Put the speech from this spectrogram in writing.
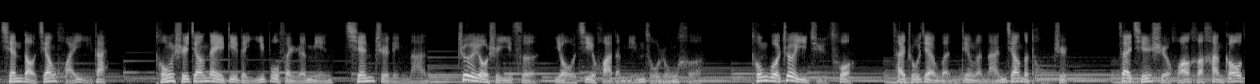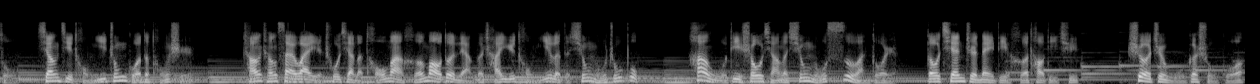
迁到江淮一带，同时将内地的一部分人民迁至岭南。这又是一次有计划的民族融合。通过这一举措，才逐渐稳定了南疆的统治。在秦始皇和汉高祖相继统一中国的同时，长城塞外也出现了头曼和茂顿两个单于统一了的匈奴诸部，汉武帝收降了匈奴四万多人，都迁至内地河套地区，设置五个属国，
